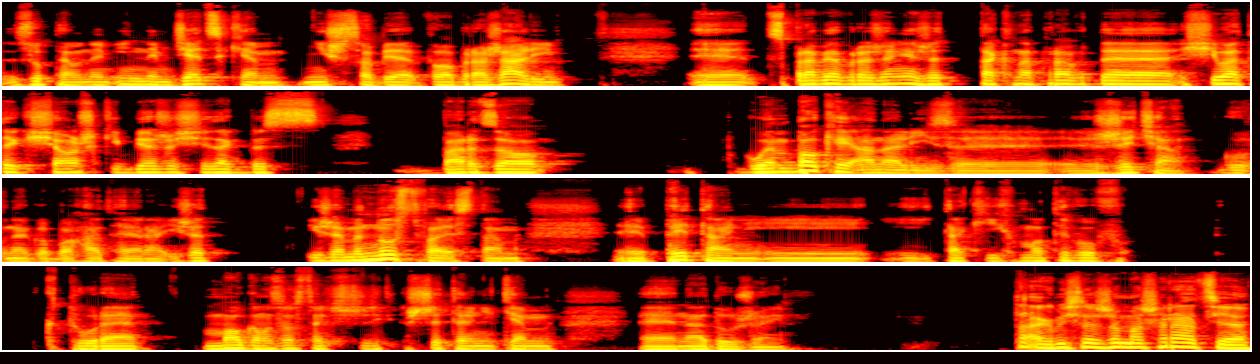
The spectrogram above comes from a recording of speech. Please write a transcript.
zupełnie innym dzieckiem niż sobie wyobrażali, e, sprawia wrażenie, że tak naprawdę siła tej książki bierze się jakby z bardzo głębokiej analizy życia głównego bohatera i że, i że mnóstwo jest tam pytań i, i takich motywów które mogą zostać szczytelnikiem e, na dłużej. Tak, myślę, że masz rację.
